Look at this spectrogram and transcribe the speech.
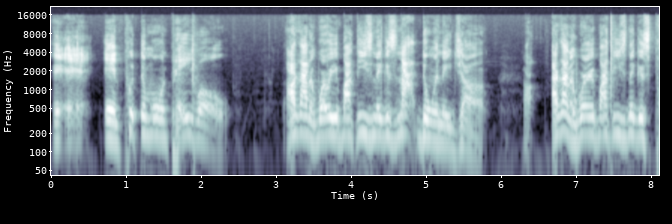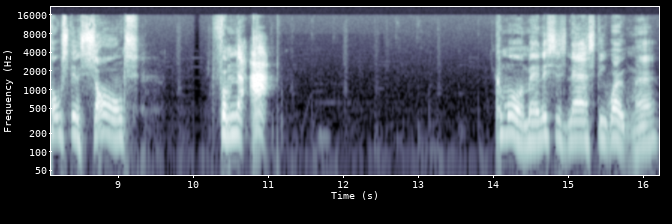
and, and put them on payroll? I got to worry about these niggas not doing their job. I, I got to worry about these niggas posting songs from the op. Come on, man. This is nasty work, man.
